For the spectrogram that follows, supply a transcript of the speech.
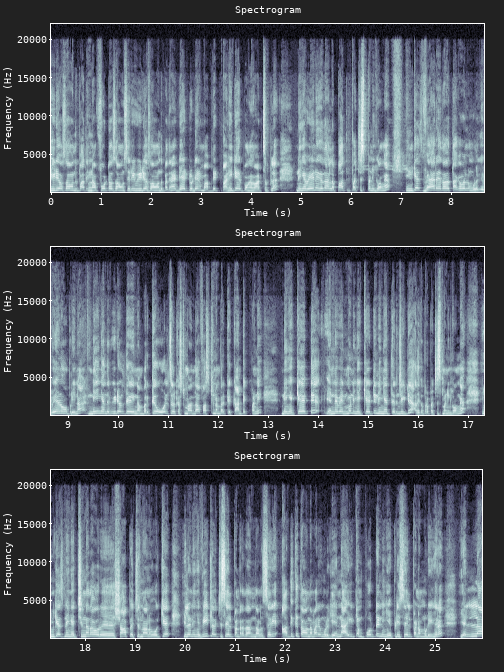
வீடியோஸாக வந்து பார்த்தீங்கன்னா ஃபோட்டோஸாகவும் சரி வீடியோஸாகவும் வந்து பார்த்தீங்கன்னா டே டு டே நம்ம அப்டேட் பண்ணிகிட்டே இருப்போங்க வாட்ஸ்அப்பில் நீங்கள் வேணுங்கிறத அதில் பார்த்து பர்ச்சேஸ் பண்ணிக்கோங்க. இன்கேஸ் வேறு ஏதாவது தகவல் உங்களுக்கு வேணும் அப்படின்னா நீங்கள் அந்த வீடியோவில் நம்பருக்கு நம்பருக்கு ஹோல்சேல் கஸ்டமர் இருந்தால் ஃபஸ்ட் நம்பருக்கு காண்டாக்ட் பண்ணி நீங்கள் கேட்டு என்ன வேணுமோ நீங்கள் கேட்டு நீங்கள் தெரிஞ்சுக்கிட்டு அதுக்கப்புறம் பர்ச்சேஸ் பண்ணிக்கோங்க. இன்கேஸ் நீங்கள் சின்னதாக ஒரு ஷாப் வச்சுருந்தாலும் ஓகே இல்லை நீங்கள் வீட்டில் வச்சு சேல் பண்ணுறதா இருந்தாலும் சரி அதுக்கு தகுந்த மாதிரி உங்களுக்கு என்ன ஐட்டம் போட்டு நீங்கள் எப்படி சேல் பண்ண முடியுங்கிற எல்லா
